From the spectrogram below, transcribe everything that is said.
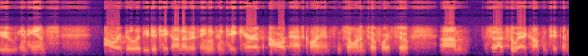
to enhance our ability to take on other things and take care of our past clients and so on and so forth. So, um, so that's the way I compensate them.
